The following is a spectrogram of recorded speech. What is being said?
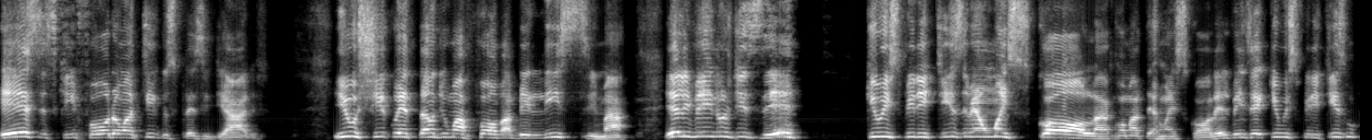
esses que foram antigos presidiários. E o Chico, então, de uma forma belíssima, ele vem nos dizer que o Espiritismo é uma escola, como a terra uma escola. Ele vem dizer que o Espiritismo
